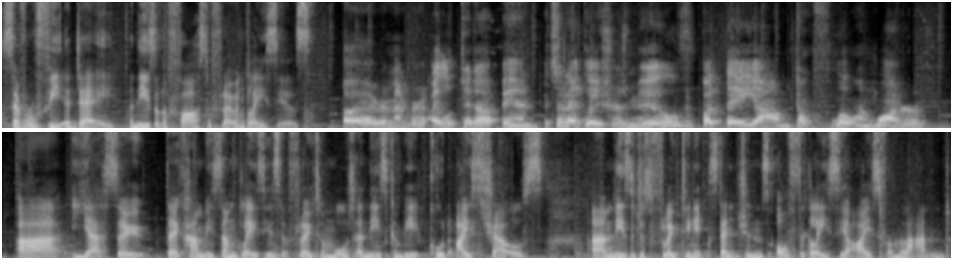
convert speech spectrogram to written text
several feet a day. And these are the faster flowing glaciers. Oh, I remember. I looked it up and it said that glaciers move, but they um, don't float on water. Ah, yeah, so there can be some glaciers that float on water, and these can be called ice shells. Um, these are just floating extensions of the glacier ice from land.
